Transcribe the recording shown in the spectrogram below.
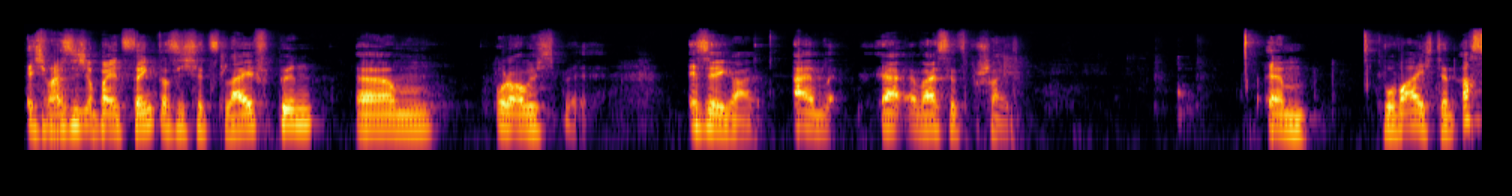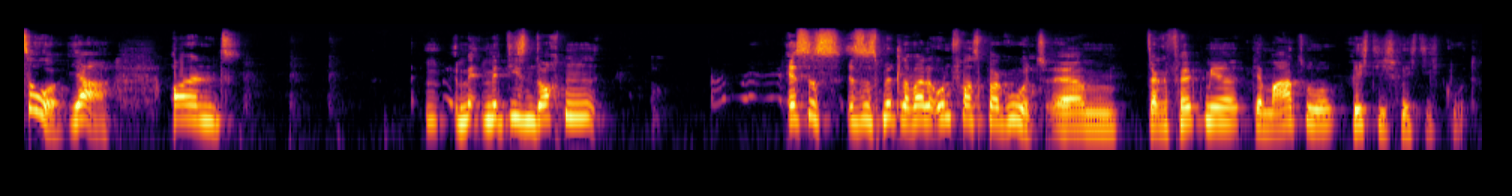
Ich weiß nicht, ob er jetzt denkt, dass ich jetzt live bin. Ähm, oder ob ich. Ist ja egal. Ähm, er, er, weiß jetzt Bescheid. Ähm, wo war ich denn? Ach so, ja. Und mit, mit diesen Dochten es ist, es ist mittlerweile unfassbar gut. Ähm, da gefällt mir der Mato richtig, richtig gut.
